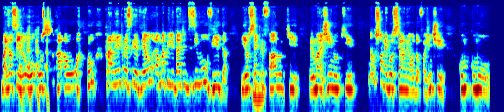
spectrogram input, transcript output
Mas, assim, para ler e para escrever é uma habilidade desenvolvida. E eu sempre uhum. falo que, eu imagino que, não só negociar, né, Rodolfo? A gente, como, como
